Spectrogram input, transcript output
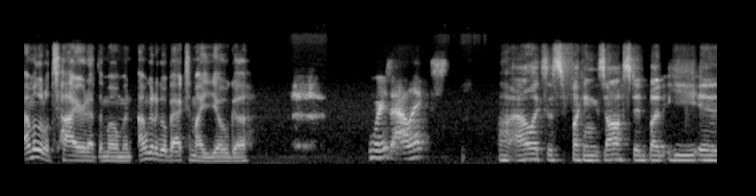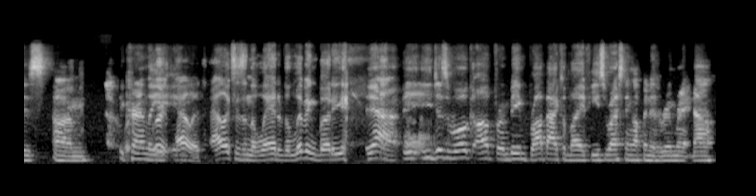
I'm a little tired at the moment. I'm gonna go back to my yoga. Where's Alex? Uh, Alex is fucking exhausted, but he is um, currently. Where's Alex? Alex is in the land of the living, buddy. Yeah, he, he just woke up from being brought back to life. He's resting up in his room right now.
